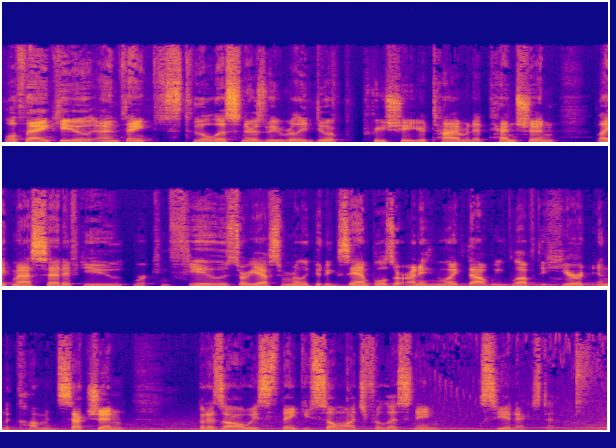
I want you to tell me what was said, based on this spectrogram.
Well, thank you. And thanks to the listeners. We really do appreciate your time and attention. Like Matt said, if you were confused or you have some really good examples or anything like that, we'd love to hear it in the comments section. But as always, thank you so much for listening. See you next time.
